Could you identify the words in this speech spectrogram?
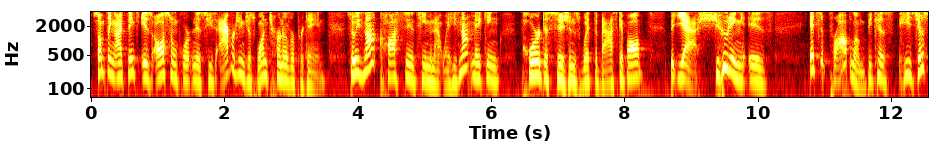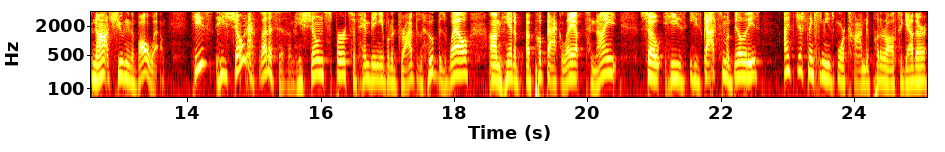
Something I think is also important is he's averaging just one turnover per game. So he's not costing the team in that way. He's not making poor decisions with the basketball. But yeah, shooting is it's a problem because he's just not shooting the ball well. He's he's shown athleticism. He's shown spurts of him being able to drive to the hoop as well. Um, he had a, a putback layup tonight, so he's he's got some abilities. I just think he needs more time to put it all together,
